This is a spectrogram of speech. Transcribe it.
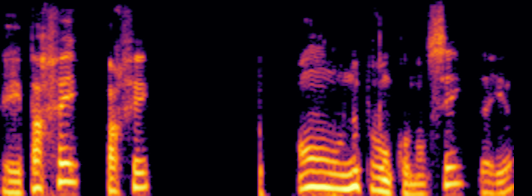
Et parfait, parfait. Nous pouvons commencer d'ailleurs.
